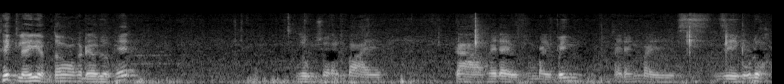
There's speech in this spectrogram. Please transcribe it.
Thích lấy điểm to đều được hết dùng cho đánh bài cào hay đánh bài binh hay đánh bài gì cũng được.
